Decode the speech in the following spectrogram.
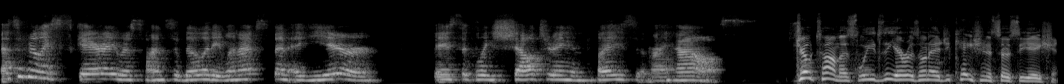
That's a really scary responsibility when I've spent a year basically sheltering in place at my house. Joe Thomas leads the Arizona Education Association.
